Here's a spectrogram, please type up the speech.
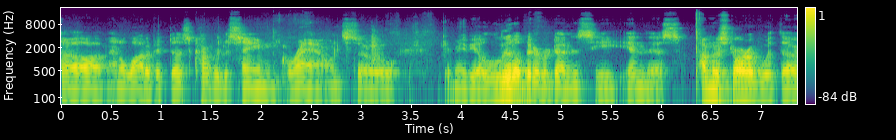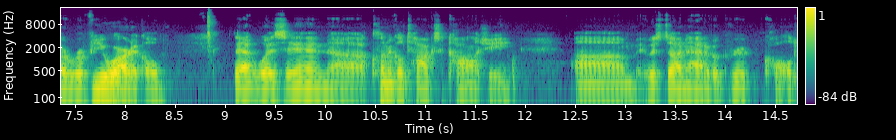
uh, and a lot of it does cover the same ground, so there may be a little bit of redundancy in this. I'm going to start off with a review article that was in uh, Clinical Toxicology. Um, it was done out of a group called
